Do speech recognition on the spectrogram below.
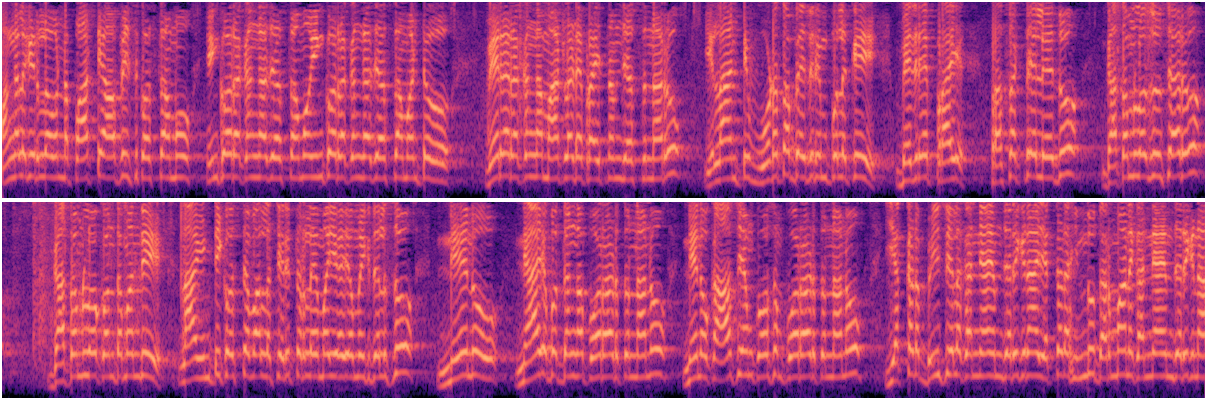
మంగళగిరిలో ఉన్న పార్టీ ఆఫీస్కి వస్తాము ఇంకో రకంగా చేస్తాము ఇంకో రకంగా చేస్తామంటూ వేరే రకంగా మాట్లాడే ప్రయత్నం చేస్తున్నారు. ఇలాంటి ఉడత బెదిరింపులకి బెదిరే ప్రసక్తే లేదు. గతంలో చూశారు గతంలో కొంతమంది నా ఇంటికి వస్తే వాళ్ళ చరిత్రలు ఏమయ్యాయో మీకు తెలుసు. నేను న్యాయబద్ధంగా పోరాడుతున్నాను. నేను ఒక ఆశయం కోసం పోరాడుతున్నాను. ఎక్కడ బీసీలకు అన్యాయం జరిగినా ఎక్కడ హిందూ ధర్మానికి అన్యాయం జరిగినా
